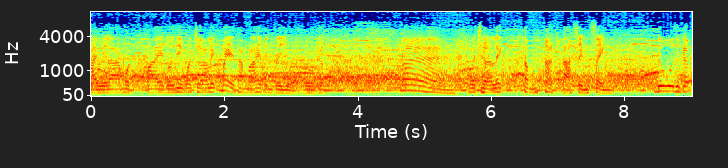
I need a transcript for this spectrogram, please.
ให้เวลาหมดไปโดยที่วัชระเล็กไม่ได้ทำอะไรให้เป็นประโยชน์ดูครับ วัชระเล็กทำหน้าตาเซ็งๆ ดูสิครับ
